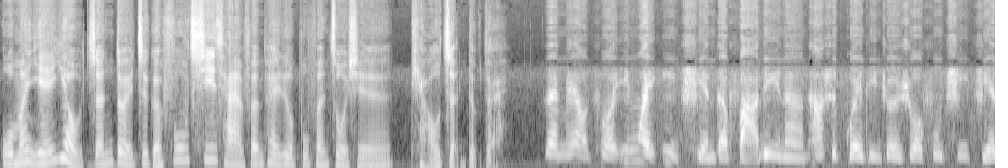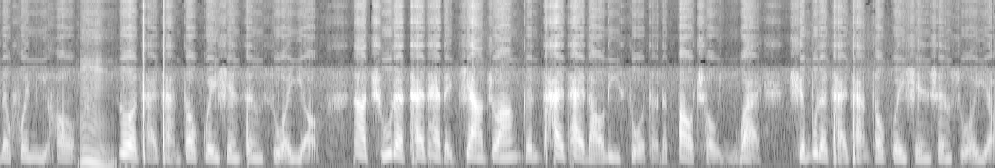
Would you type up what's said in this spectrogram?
我们也有针对这个夫妻财产分配这个部分做一些调整，对不对？对，没有错。因为以前的法律呢，它是规定，就是说夫妻结了婚以后，嗯，所有财产都归先生所有。那除了太太的嫁妆跟太太劳力所得的报酬以外，全部的财产都归先生所有。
